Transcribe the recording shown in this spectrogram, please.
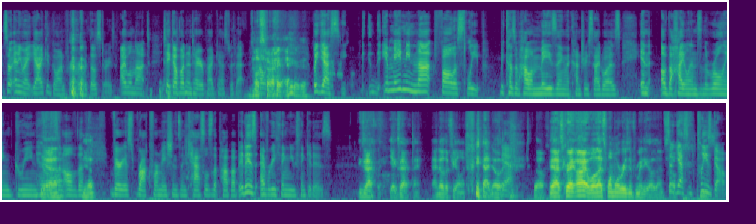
So anyway, yeah, I could go on forever with those stories. I will not take up an entire podcast with that. No, it's all right. I hear you. But yes, it made me not fall asleep because of how amazing the countryside was in of the highlands and the rolling green hills Yeah. and all of the Yep. various rock formations and castles that pop up. It is everything you think it is. Exactly. Yeah, exactly. I know the feeling. yeah, I know it. Yeah. So yeah, it's great. All right. Well, that's one more reason for me to go then. So So, yes, please go.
